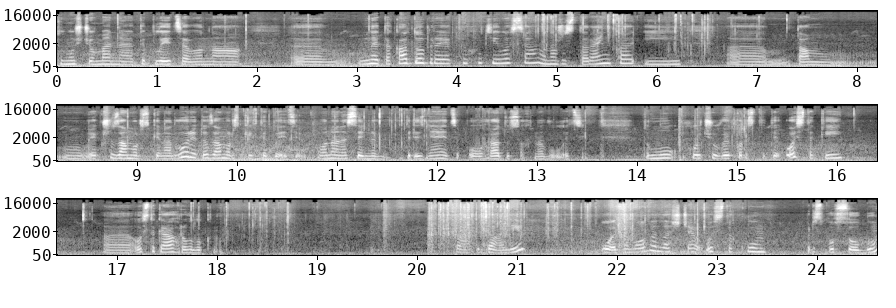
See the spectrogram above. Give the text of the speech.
тому що в мене теплиця вона е, не така добра, як би хотілося, вона вже старенька і е, там, ну, якщо заморозки на дворі, то заморозки в теплиці. Вона не сильно відрізняється по градусах на вулиці. Тому хочу використати ось такий, е, ось таке агроволокно. Так, далі. О, замовила ще ось таку приспособу.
